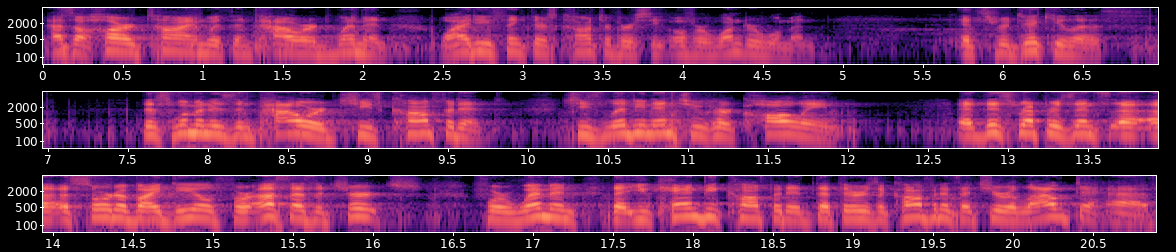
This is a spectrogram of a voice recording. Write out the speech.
has a hard time with empowered women. Why do you think there's controversy over Wonder Woman? It's ridiculous. This woman is empowered, she's confident, She's living into her calling. And this represents a, a, sort of ideal for us as a church, for women, that you can be confident, that there is a confidence that you're allowed to have,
